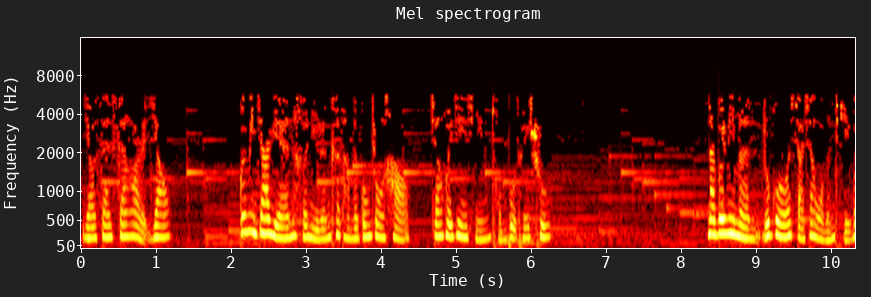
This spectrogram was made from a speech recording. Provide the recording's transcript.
幺三三二幺。闺蜜家园和女人课堂的公众号将会进行同步推出。那闺蜜们，如果想向我们提问，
